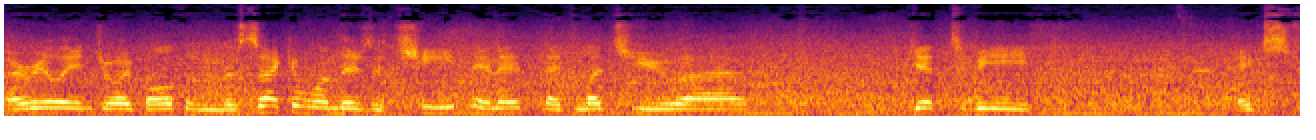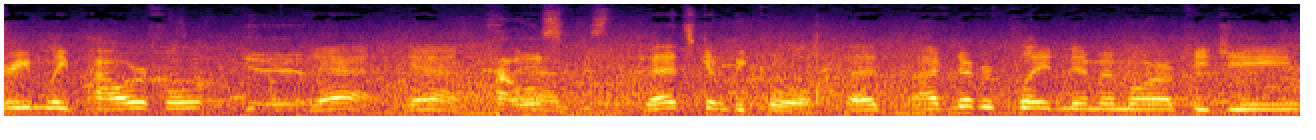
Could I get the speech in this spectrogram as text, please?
I really enjoy both of them. The second one, there's a cheat in it that lets you uh, get to be extremely powerful. Yeah. Yeah, yeah. How yeah. awesome is that? That's gonna be cool. That, I've never played an MMORPG.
